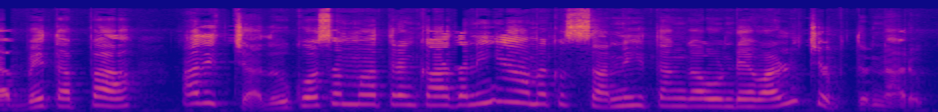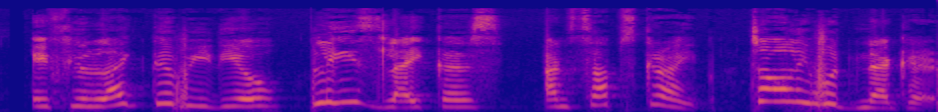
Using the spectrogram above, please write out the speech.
డబ్బే తప్ప అది చదువు కోసం మాత్రం కాదని ఆమెకు సన్నిహితంగా ఉండేవాళ్ళు చెబుతున్నారు. If you like the video please like us and subscribe Tollywood Nagar.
